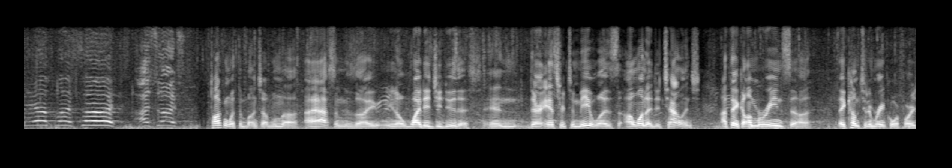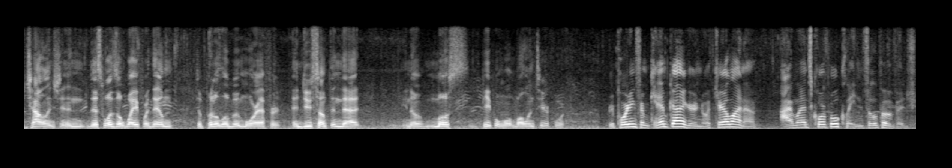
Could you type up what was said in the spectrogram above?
Talking with a bunch of them, uh, I asked them, is like, you know, why did you do this? And their answer to me was, I wanted a challenge. I think all Marines, uh, they come to the Marine Corps for a challenge, and this was a way for them to put a little bit more effort and do something that, you know, most people won't volunteer for. Reporting from Camp Geiger, North Carolina, I'm Lance Corporal Clayton Filipovich.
